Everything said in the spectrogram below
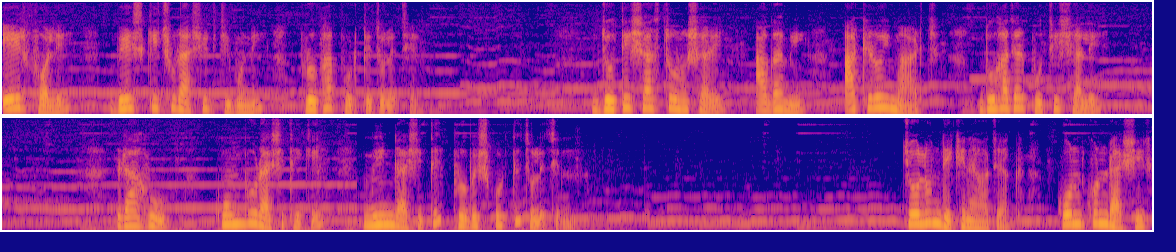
এর ফলে বেশ কিছু রাশির জীবনে প্রভাব পড়তে চলেছে। জ্যোতিষশাস্ত্র অনুসারে আগামী আঠেরোই মার্চ দু হাজার পঁচিশ সালে রাহু কুম্ভ রাশি থেকে মীন রাশিতে প্রবেশ করতে চলেছেন। চলুন দেখে নেওয়া যাক, কোন কোন রাশির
